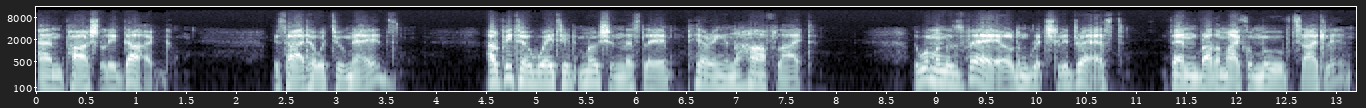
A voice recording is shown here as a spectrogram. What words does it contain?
and partially dug. Beside her were two maids. Alvito waited motionlessly, peering in the half-light. The woman was veiled and richly dressed. Then Brother Michael moved slightly.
